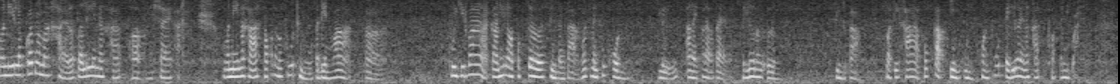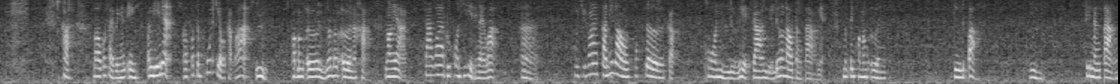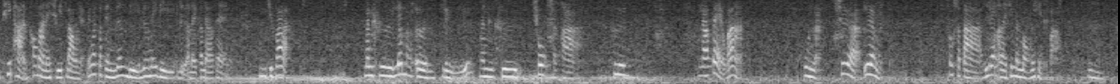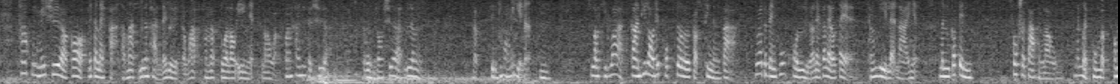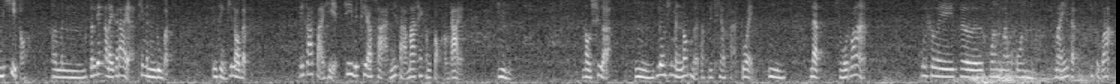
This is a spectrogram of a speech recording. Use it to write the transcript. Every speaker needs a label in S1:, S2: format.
S1: วันนี้เราก็จะมาขายลอตเตอรี่นะคะเออไม่ใช่ค่ะ วันนี้นะคะ เราก็จะมาพูดถึงประเด็นว่าเออคุณคิดว่าการที่เราพบเจอสิ่งต่างๆว่าจะเป็นผู้คน หรืออะไรก็แล้วแต่เป็นเรื่องบังเอิญจริงหรือเปล่า สวัสดีค่ะ พบกับอิ่มอุ่นคนพูดไปเรื่อยนะคะถอดกันดีกว่า ค่ะ เราก็ใส่ไปกันเอง วันนี้เนี่ยเราก็จะพูดเกี่ยวกับว่า อืมความบังเอิญเรื่องบังเอิญนะคะเราอยากทราบว่าทุกคนที่เห็นยังไงว่าอ่าคุณคิดว่าการที่เราพบเจอกับคนหรือเหตุการณ์หรือเรื่องราวต่าง ๆ เนี่ยมันเป็นความบังเอิญจริงหรือเปล่า อืม สิ่งต่างๆ ที่ผ่านเข้ามาในชีวิตเราเนี่ยไม่ว่าจะเป็นเรื่องดีเรื่องไม่ดีหรืออะไรก็แล้วแต่คุณคิดว่า มันคือเรื่องบังเอิญหรือมันคือโชคชะตา คือ แล้วแต่ว่า คุณอะเชื่อเรื่องโชคชะตาเรื่องอะไรที่มันมองไม่เห็นหรือเปล่าอืมถ้าคุณไม่เชื่อก็ไม่เป็นไรค่ะสามารถเลื่อนผ่านได้เลยแต่ว่าสำหรับตัวเราเองเนี่ยเราอะค่อนข้างที่จะเชื่อเออเราเชื่อเรื่องแบบสิ่งที่มองไม่เห็นอะอเราคิดว่าการที่เราได้พบเจอกับสิ่งต่างๆไม่ว่าจะเป็นผู้คนหรืออะไรก็แล้วแต่ทั้งดีและร้ายเนี่ย มันก็เป็น คชะตาของเรา มันเหมือนพรหมแบบพรมลิขิตเนาะเออมันจะเรียกอะไรก็ได้อะที่มันดูแบบ เป็นสิ่งที่เราแบบไม่ทราบสาเหตุที่วิทยาศาสตร์ไม่สามารถให้คำตอบเราได้ อืม เราเชื่อ อืม เรื่องที่มันนอกเหนือจากวิทยาศาสตร์ด้วย อืม แบบสมมติว่า คุณเคยเจอคนบางคนไหมแบบรู้สึกว่า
